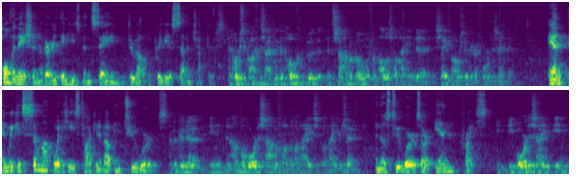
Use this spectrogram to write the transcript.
culmination of everything he's been saying throughout the previous seven chapters. En hoofdstuk 8 is eigenlijk het hoogtepunt, het, het samenkomen van alles wat hij in de zeven hoofdstukken daarvoor gezegd heeft. And, and we could sum up what he's talking about in two words. En we kunnen in een aantal woorden samenvatten wat hij, is- wat hij hier zegt. And those two words are in Christ. Die, die woorden zijn in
